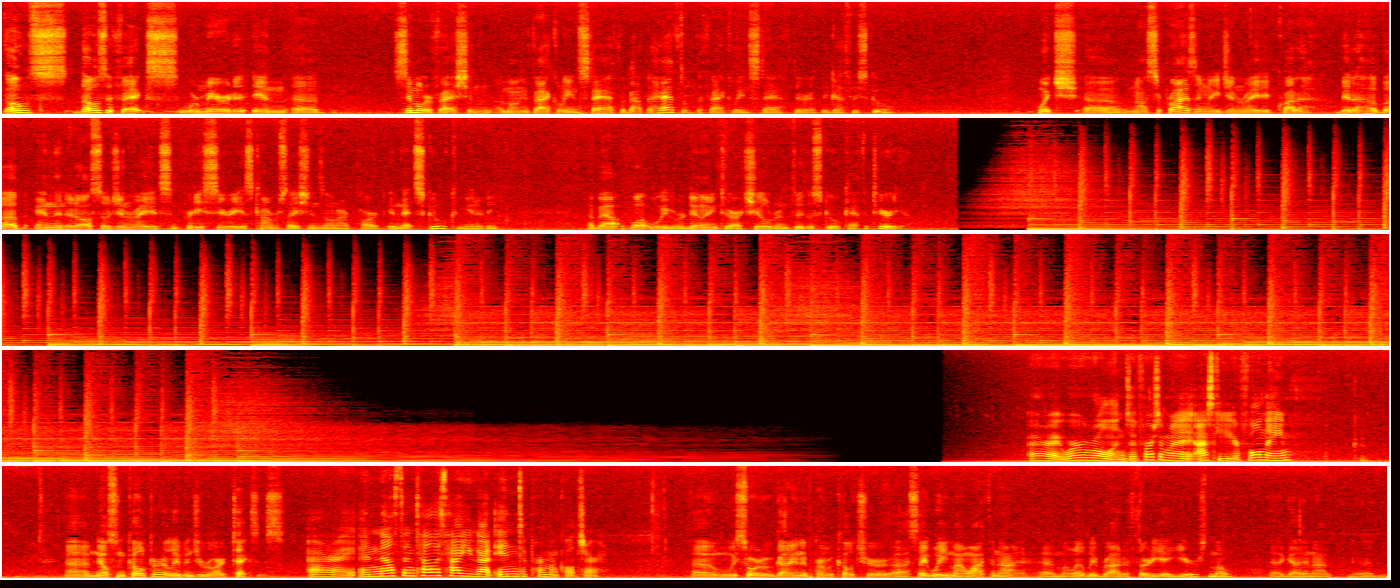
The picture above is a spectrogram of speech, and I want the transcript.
those those effects were mirrored in uh, similar fashion among faculty and staff. About the half of the faculty and staff there at the Guthrie School, which uh, not surprisingly generated quite a bit of hubbub, and then it also generated some pretty serious conversations on our part in that school community about what we were doing to our children through the school cafeteria. All right, we're rolling. So first I'm going to ask you your full name. I'm Nelson Coulter. I live in Girard, Texas. All right, and Nelson, tell us how you got into permaculture. Uh, we sort of got into permaculture, uh, say we, my wife and I, uh, my lovely bride of 38 years, Mo, uh, got in, uh,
